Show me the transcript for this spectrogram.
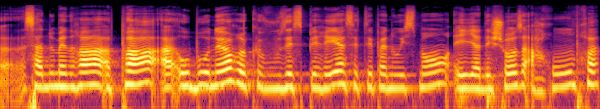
euh, ça ne mènera pas au bonheur que vous espérez, à cet épanouissement, et il y a des choses à rompre,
